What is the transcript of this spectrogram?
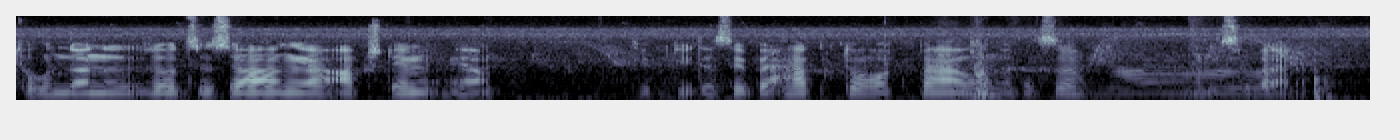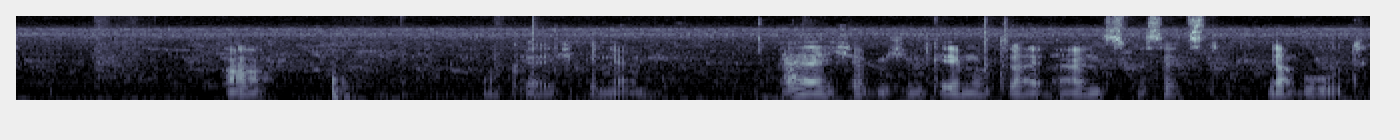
tun dann sozusagen, ja, abstimmen, ja, dürft ihr das überhaupt dort bauen oder so. Und so weiter. Ah. Okay, ich bin ja. Hä, ich habe mich im Game Mode 3.1 gesetzt. Ja gut.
